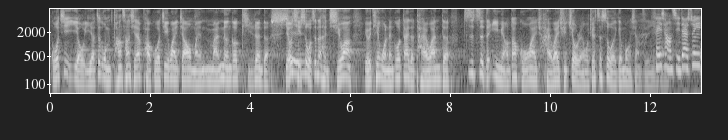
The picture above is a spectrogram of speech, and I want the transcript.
国际友谊啊。这个我们常长期在跑国际外外交蛮蛮能够体认的。尤其是我真的很期望有一天我能够带着台湾的自制的疫苗到国外去海外去救人，我觉得这是我一个梦想之一。非常期待，所以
